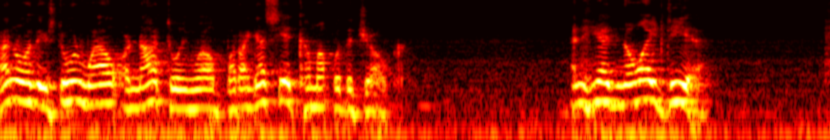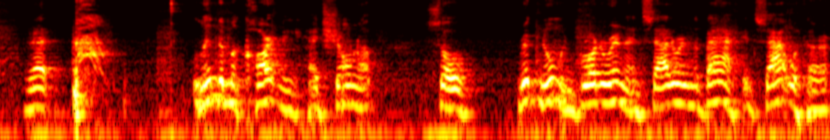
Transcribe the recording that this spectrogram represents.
I don't know whether he was doing well or not doing well, but I guess he had come up with a joke. And he had no idea that Linda McCartney had shown up. So Rick Newman brought her in and sat her in the back and sat with her.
